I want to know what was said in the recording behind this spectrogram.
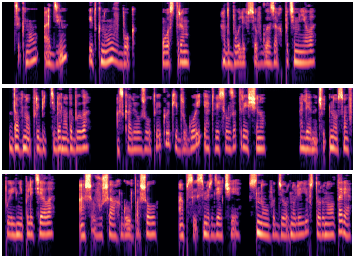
— цыкнул один и ткнул в бок. Острым. От боли все в глазах потемнело. Давно прибить тебя надо было. Оскалил желтые клыки другой и отвесил за трещину. А Лена чуть носом в пыль не полетела. Аж в ушах гул пошел. А псы смердячие снова дернули ее в сторону алтаря.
